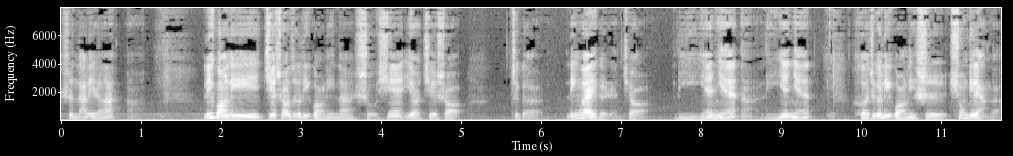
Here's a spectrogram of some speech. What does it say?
是哪里人啊？啊。李广利介绍这个李广利呢，首先要介绍这个另外一个人，叫李延年啊。李延年和这个李广利是兄弟两个。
